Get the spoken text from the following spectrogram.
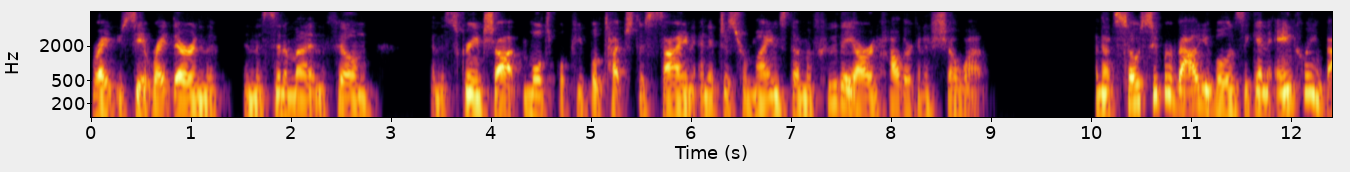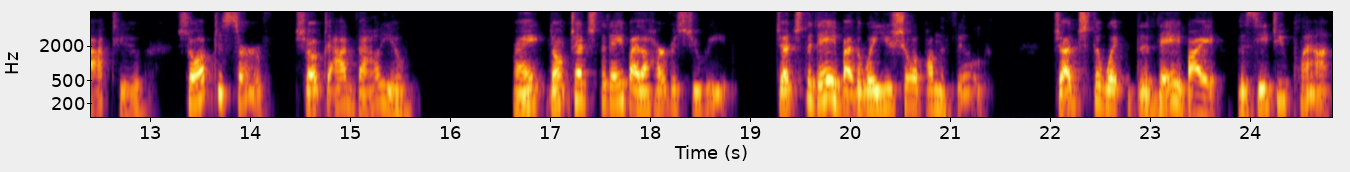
Right? You see it right there in the in the cinema, in the film, in the screenshot, multiple people touch this sign and it just reminds them of who they are and how they're going to show up. And that's so super valuable is again anchoring back to show up to serve, show up to add value. Right? Don't judge the day by the harvest you reap Judge the day by the way you show up on the field. Judge the way the day by the seed you plant,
